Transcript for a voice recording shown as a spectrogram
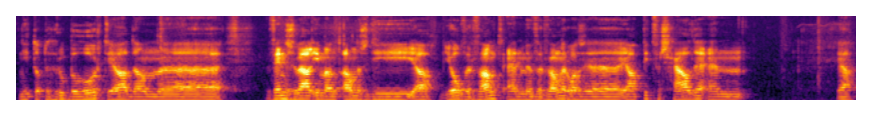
niet tot de groep behoort, ja, dan vinden ze wel iemand anders die ja, jou vervangt. En mijn vervanger was ja, Piet Verschaalde. En ja,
